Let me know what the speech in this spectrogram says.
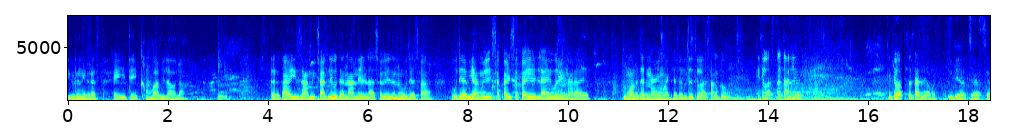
इकडून एक रस्ता आहे इथे एक खंबा बी लावला. तर काहीच आम्ही चालले उद्या नांदेडला सगळेजण उद्याचा उद्या बी आम्ही सकाळी सकाळी live वर येणार आहे. तुम्हाला जर नाही माहिती असेल तर तुला सांगतो. किती वाजता चालले? किती वाजता चालले आपण? उद्या चार चार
